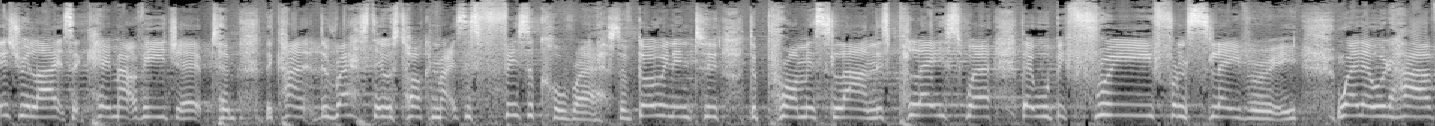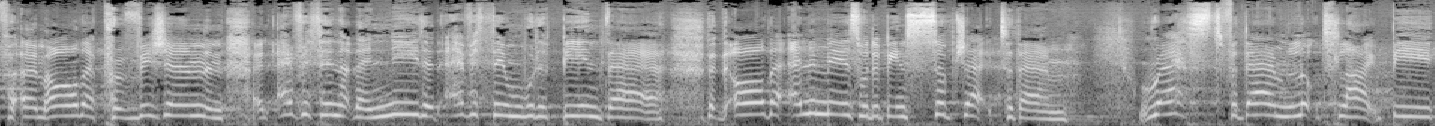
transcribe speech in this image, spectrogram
Israelites that came out of Egypt, and the, kind of, the rest it was talking about is this physical rest of going into the promised land, this place where they would be free from slavery, where they would have um, all their provision and, and everything that they needed, everything would have been there. That all the enemies would have been subject to them. Rest for them looked like be,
